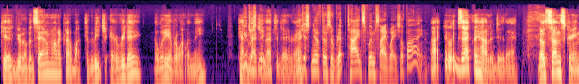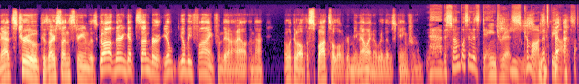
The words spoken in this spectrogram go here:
kid, grew up in Santa Monica, I walked to the beach every day. Nobody ever went with me. Can't You just imagine knew- that today, right? You just knew if there was a rip tide, swim sideways. You'll fine. I knew exactly how to do that. No sunscreen. That's true because our sunscreen was go out there and get sunburnt. You'll you'll be fine from then on out. And uh, I look at all the spots all over me. Now I know where those came from. Nah, the sun wasn't as dangerous. Come on, let's be honest.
